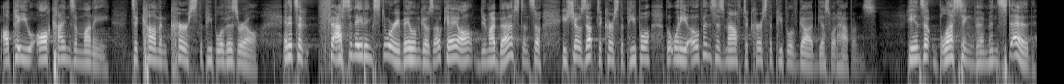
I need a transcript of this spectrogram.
I'll pay you all kinds of money to come and curse the people of Israel. And it's a fascinating story. Balaam goes, Okay, I'll do my best. And so he shows up to curse the people. But when he opens his mouth to curse the people of God, guess what happens? He ends up blessing them instead.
